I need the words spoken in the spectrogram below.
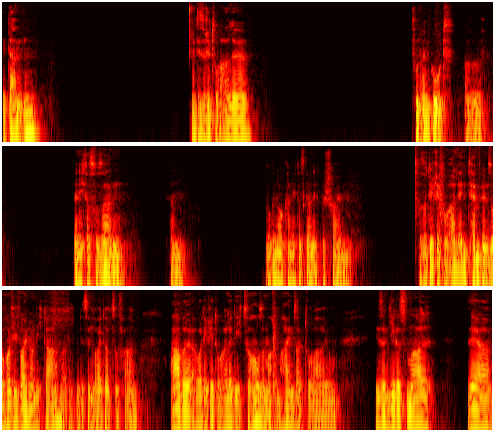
Gedanken. Und diese Rituale tun einem gut. Also, wenn ich das so sagen kann. So genau kann ich das gar nicht beschreiben. Also die Rituale in Tempeln, so häufig war ich noch nicht da, weil ich ein bisschen weiter zu fahren habe, aber die Rituale, die ich zu Hause mache, im Heimsanktuarium, die sind jedes Mal sehr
